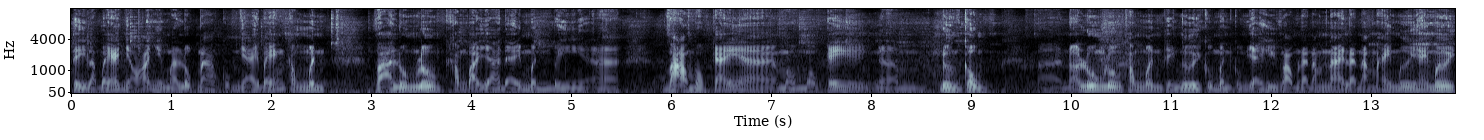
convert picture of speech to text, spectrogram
tuy là bé nhỏ nhưng mà lúc nào cũng nhạy bén thông minh. Và luôn luôn không bao giờ để mình bị à, vào một cái à, một một cái à, đường cùng à, nó luôn luôn thông minh thì người của mình cũng vậy. Hy vọng là năm nay là năm 20 20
